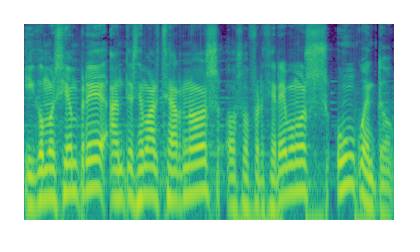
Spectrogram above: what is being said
Y como siempre, antes de marcharnos, os ofreceremos un cuento.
